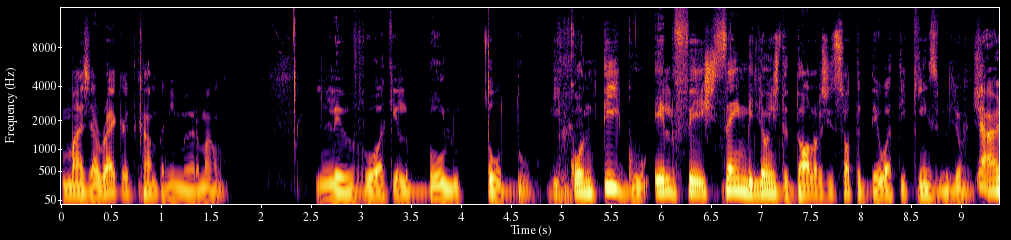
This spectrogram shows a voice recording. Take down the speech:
Mas a record company, meu irmão, levou aquele bolo todo. E contigo ele fez 100 milhões de dólares e só te deu a ti 15 milhões. Yeah,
